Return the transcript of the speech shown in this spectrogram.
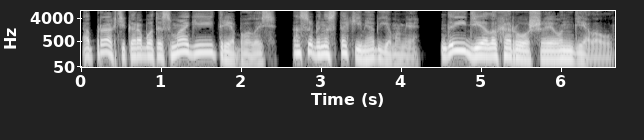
а практика работы с магией требовалась, особенно с такими объемами. Да и дело хорошее он делал.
